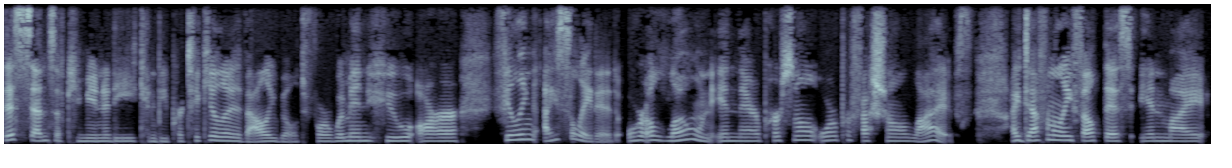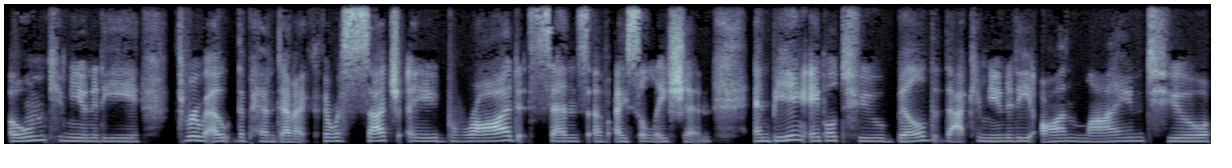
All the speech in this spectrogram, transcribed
This sense of community can be particularly valuable for women who are feeling isolated or alone in their personal or professional lives. I definitely felt this in my own community throughout the pandemic. There was such a broad sense of isolation and being able to build that community online to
